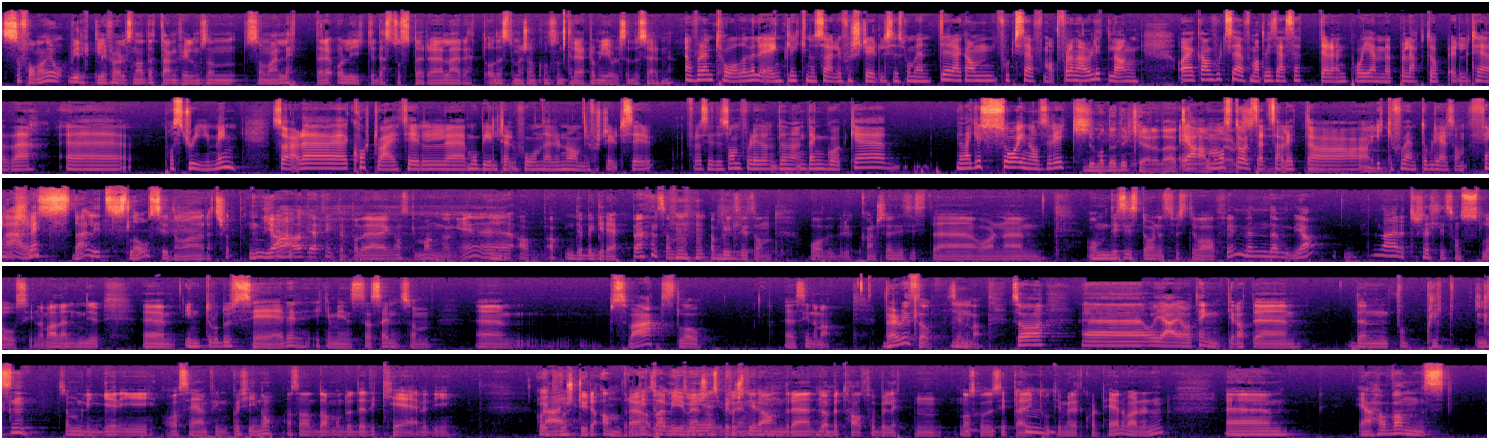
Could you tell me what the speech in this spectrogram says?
Så får man jo virkelig følelsen av at dette er en film som, som er lettere å like desto større lerret og desto mer sånn konsentrert omgivelse du ser den i. Ja, for Den tåler vel egentlig ikke noe særlig forstyrrelsesmomenter. Jeg kan fort se For meg, at- for den er jo litt lang. Og jeg kan fort se for meg at hvis jeg setter den på hjemme på laptop eller TV eh, på streaming, så er det kort vei til eh, mobiltelefon eller noen andre forstyrrelser, for å si det sånn. Fordi den, den, den går ikke Den er ikke så innholdsrik. Du må dedikere deg til Ja, man må stålsette seg litt og ikke forvente å bli helt sånn Det er, fengslet. det er litt slow cinema, rett og slett. Ja, jeg tenkte på det ganske mange ganger. eh, av- av Det begrepet som har blitt litt sånn overbrukt kanskje de siste årene. Om de siste årenes festivalfilm. Men det, ja, den er rett og slett litt sånn slow cinema. Den eh, introduserer ikke minst seg selv som eh, svært slow eh, cinema. Very slow cinema. Så, eh, og jeg òg tenker at det, den forpliktelsen som ligger i å se en film på kino Altså Da må du dedikere de Og ikke Nei. forstyrre andre. de Altså, det er mye ikke mer som forstyrre inn. andre. Du har betalt for billetten. Nå skal du sitte her i to timer og et kvarter. Hva er det den? Eh, jeg har vans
